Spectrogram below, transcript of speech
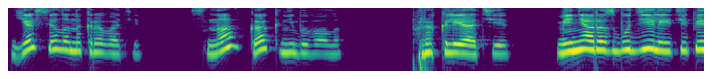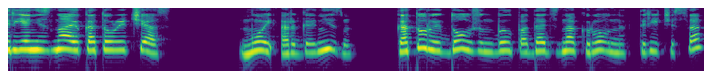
Я села на кровати. Сна как не бывало. Проклятие! Меня разбудили, и теперь я не знаю, который час. Мой организм, который должен был подать знак ровно в три часа,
